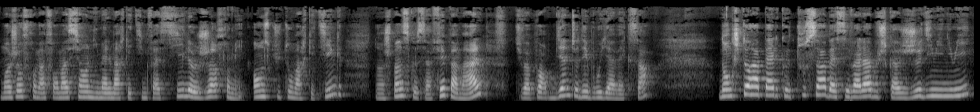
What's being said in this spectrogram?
Moi j'offre ma formation l'email marketing facile, j'offre mes 11 tutos marketing. Donc je pense que ça fait pas mal. Tu vas pouvoir bien te débrouiller avec ça. Donc je te rappelle que tout ça, ben, c'est valable jusqu'à jeudi minuit.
